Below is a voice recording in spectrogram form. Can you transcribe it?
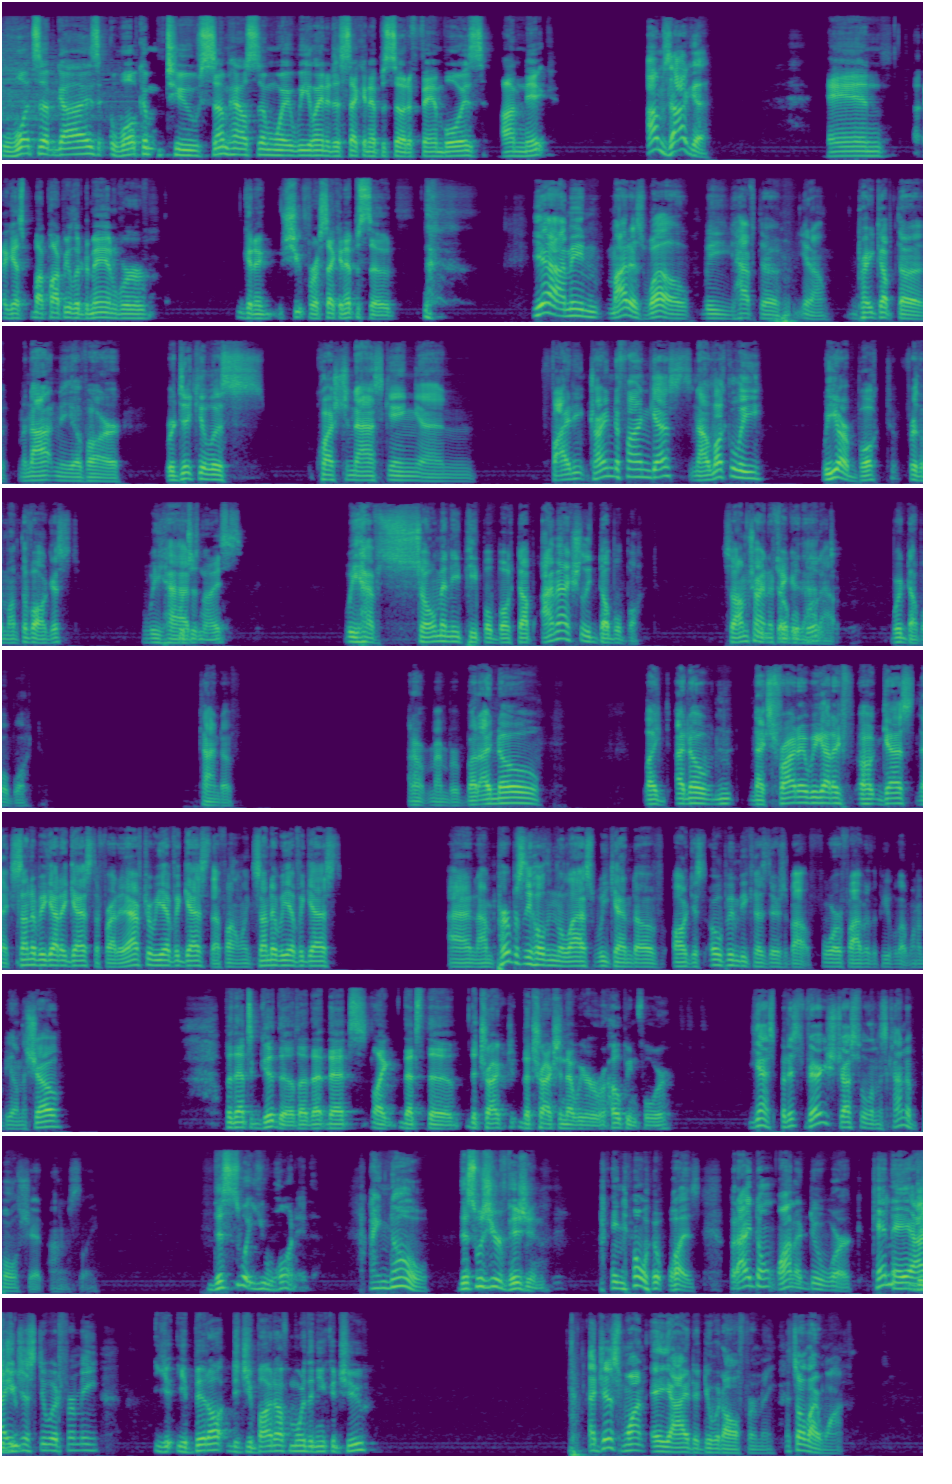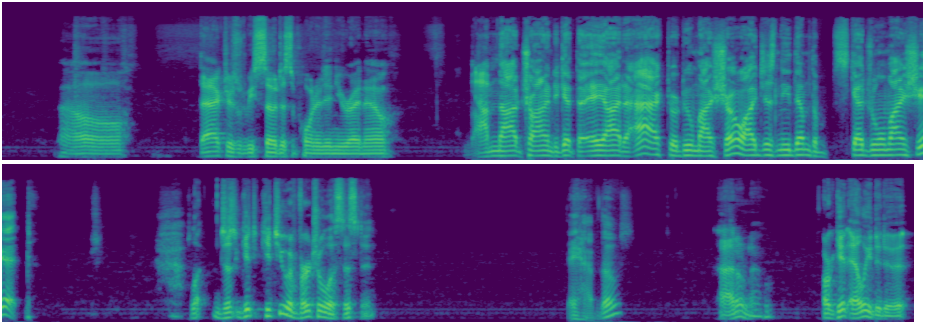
What's up, guys? Welcome to Somehow, Someway We Landed a Second episode of Fanboys. I'm Nick, I'm Zaga. and I guess by popular demand, we're gonna shoot for a second episode. Yeah, I mean, might as well. We have to, you know, break up the monotony of our ridiculous question asking and fighting, trying to find guests. Now, luckily, we are booked for the month of August. We have which is nice. we have so many people booked up. I'm actually double booked, so I'm trying You're to figure double that out. We're double booked, kind of. I don't remember, but I know, like I know n- next Friday we got a, a guest. Next Sunday we got a guest. The Friday after we have a guest. The following Sunday we have a guest. And I'm purposely holding the last weekend of August open because there's about four or five other people that want to be on the show. But that's good though. That, that that's like that's the the track the traction that we were hoping for. Yes, but it's very stressful and it's kind of bullshit, honestly. This is what you wanted. I know. This was your vision. I know it was, but I don't want to do work. Can AI you- just do it for me? You, you bit off. Did you bite off more than you could chew? I just want AI to do it all for me. That's all I want. Oh, the actors would be so disappointed in you right now. I'm not trying to get the AI to act or do my show. I just need them to schedule my shit. Just get get you a virtual assistant. They have those? I don't know, or get Ellie to do it.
